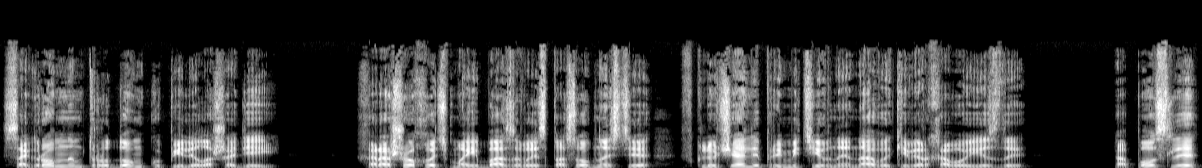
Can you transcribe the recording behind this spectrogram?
с огромным трудом купили лошадей. Хорошо, хоть мои базовые способности включали примитивные навыки верховой езды, а после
